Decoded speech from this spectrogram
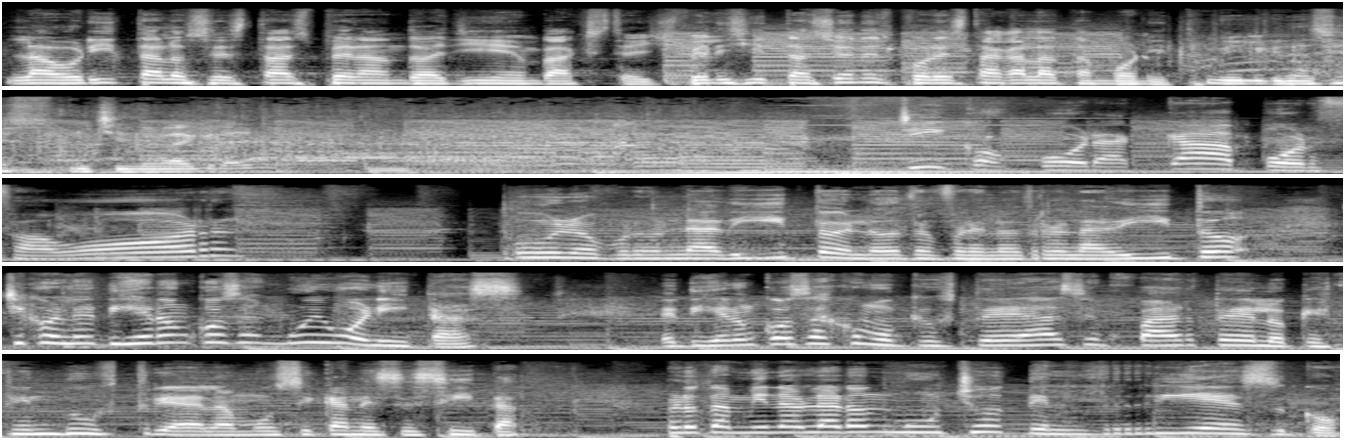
Laurita los está esperando allí en backstage. Felicitaciones por esta gala tan bonita. Mil gracias. Muchísimas gracias. Chicos, por acá, por favor. Uno por un ladito, el otro por el otro ladito. Chicos, les dijeron cosas muy bonitas. Les dijeron cosas como que ustedes hacen parte de lo que esta industria de la música necesita pero también hablaron mucho del riesgo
